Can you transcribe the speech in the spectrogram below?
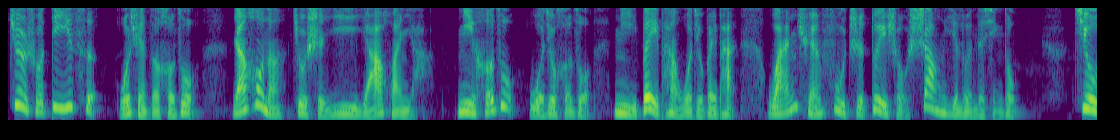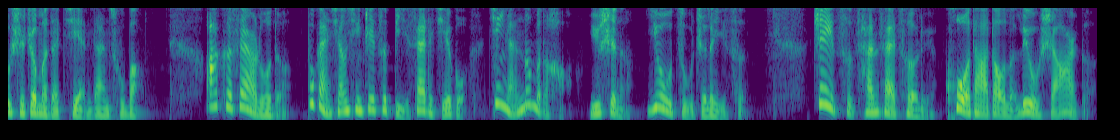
就是说第一次我选择合作，然后呢就是以牙还牙，你合作我就合作，你背叛我就背叛，完全复制对手上一轮的行动，就是这么的简单粗暴。阿克塞尔罗德不敢相信这次比赛的结果竟然那么的好，于是呢又组织了一次。这次参赛策略扩大到了六十二个，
